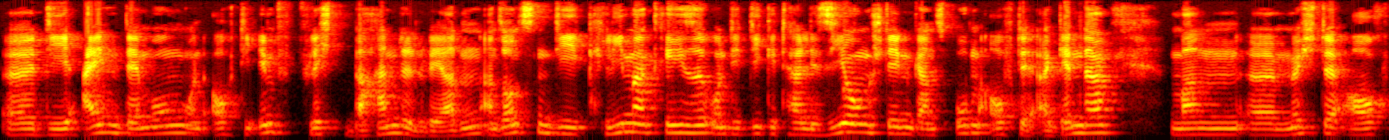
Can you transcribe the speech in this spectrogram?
äh, die Eindämmung und auch die Impfpflicht behandelt werden. Ansonsten die Klimakrise und die Digitalisierung stehen ganz oben auf der Agenda. Man äh, möchte auch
